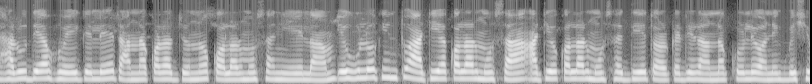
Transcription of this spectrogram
ঝাড়ু দেওয়া হয়ে গেলে রান্না করার জন্য কলার মোছা নিয়ে এলাম। এগুলো কিন্তু আটিয়া কলার মোছা আটিয়া কলার মোছা দিয়ে তরকারি রান্না করলে অনেক বেশি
